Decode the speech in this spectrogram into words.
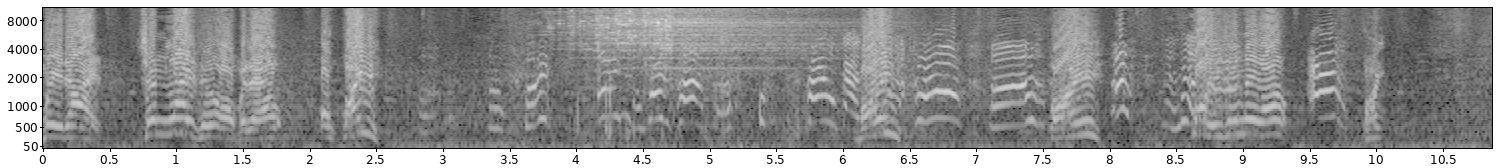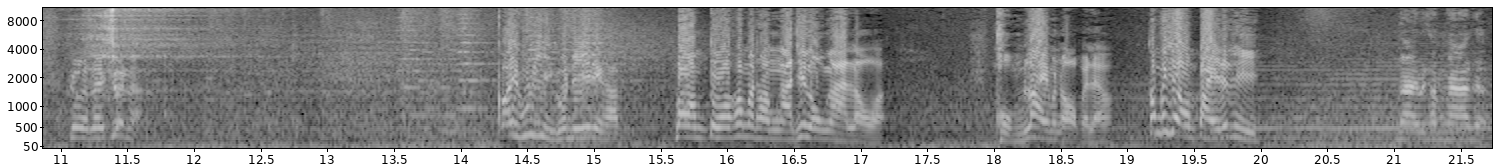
ไม่ได้ ฉันไล่เธอออกไปแล้ว ออกไป เฮ้ยเฮ้ยเดี๋ยวก่อนค่ะให้โอกาสไป ฉันนะคะเออไป ปล่อยฉันได้แล้วปล่อยเกิดอะไรขึ้นอะ ก็ไอ้ผู้หญิงคนนี้นี่ครับปลอมตัวเข้ามาทำงานที่โรงงานเราอะผมไล่มันออกไปแล้ว ก็ไม่ยอมไปสักที นายไปทำงานเถอะ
